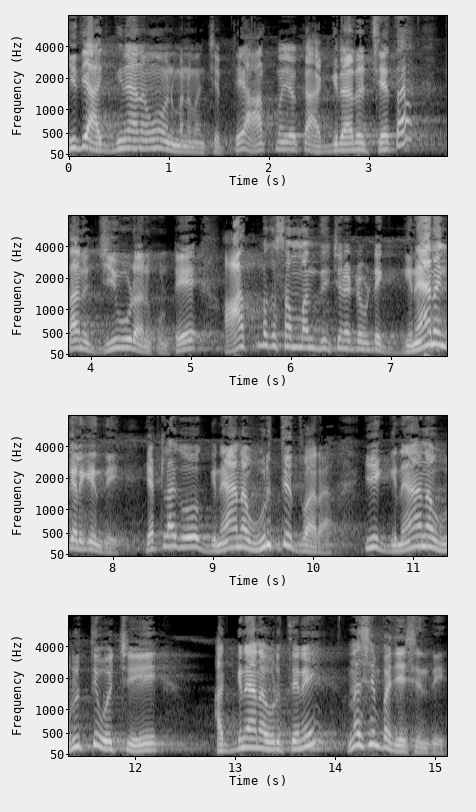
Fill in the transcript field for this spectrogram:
ఇది అజ్ఞానము అని మనం చెప్తే ఆత్మ యొక్క అజ్ఞానం చేత తాను జీవుడు అనుకుంటే ఆత్మకు సంబంధించినటువంటి జ్ఞానం కలిగింది. ఎట్లాగో జ్ఞాన వృత్తి ద్వారా ఈ జ్ఞాన వృత్తి వచ్చి అజ్ఞాన వృత్తిని నశింపజేసింది.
